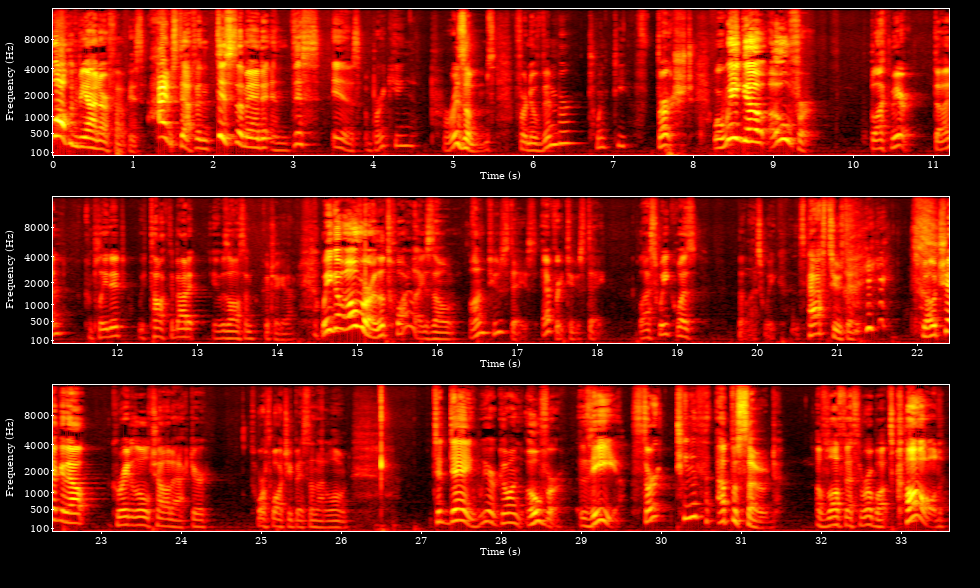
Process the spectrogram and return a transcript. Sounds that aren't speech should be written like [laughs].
Welcome to Beyond Our Focus. I'm Stefan, this is Amanda, and this is Breaking Prisms for November 21st, where we go over Black Mirror. Done, completed, we talked about it, it was awesome. Go check it out. We go over The Twilight Zone on Tuesdays, every Tuesday. Last week was, not last week, it's past Tuesday. [laughs] go check it out. Great little child actor. It's worth watching based on that alone. Today we are going over the 13th episode of Love Death Robots called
